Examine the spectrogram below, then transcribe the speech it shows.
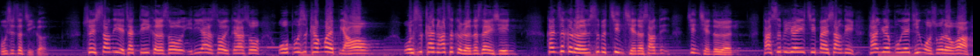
不是这几个。所以上帝也在第一个的时候，以利亚的时候也跟他说：“我不是看外表哦，我是看他这个人的内心。”看这个人是不是敬虔的上帝，敬虔的人，他是不是愿意敬拜上帝？他愿不愿意听我说的话？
